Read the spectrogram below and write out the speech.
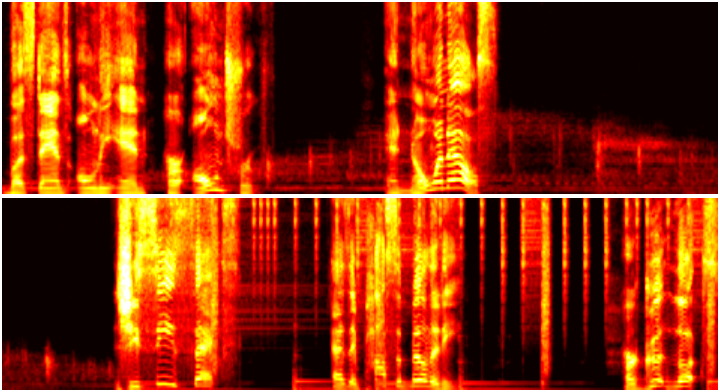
but stands only in her own truth and no one else. She sees sex as a possibility. Her good looks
